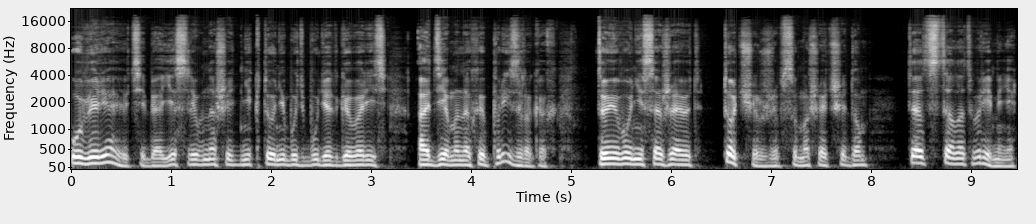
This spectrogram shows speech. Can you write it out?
«Уверяю тебя, если в наши дни кто-нибудь будет говорить о демонах и призраках, то его не сажают тотчас же в сумасшедший дом. Ты отстал от времени.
